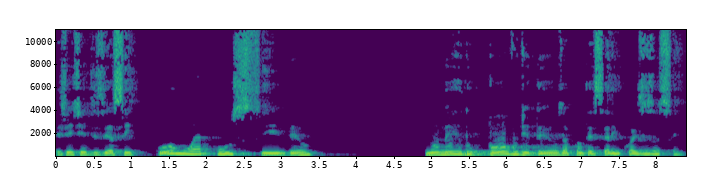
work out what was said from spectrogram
A gente ia dizer assim: como é possível no meio do povo de Deus acontecerem coisas assim?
